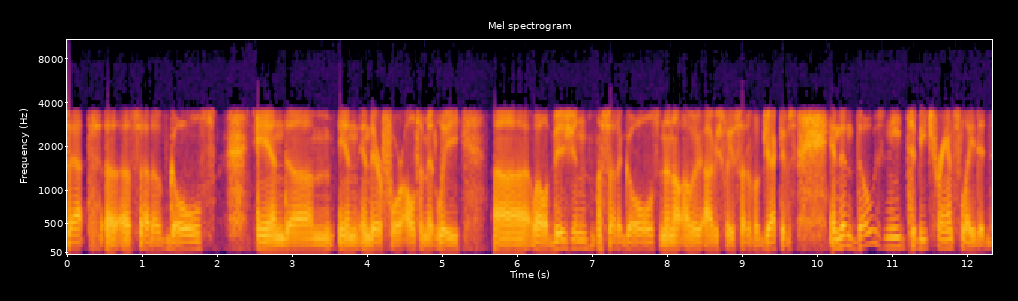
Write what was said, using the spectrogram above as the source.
set a, a set of goals and um, and and therefore ultimately uh, well a vision, a set of goals, and then obviously a set of objectives, and then those need to be translated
